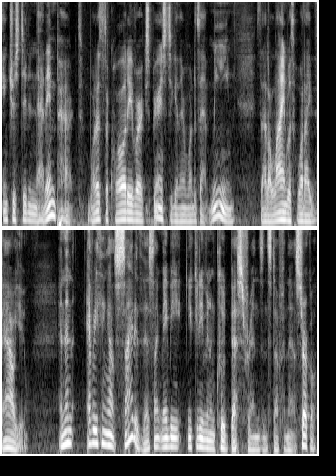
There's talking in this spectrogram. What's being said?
interested in that impact. What is the quality of our experience together, and what does that mean? Is that aligned with what I value? And then everything outside of this, like maybe you could even include best friends and stuff in that circle.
